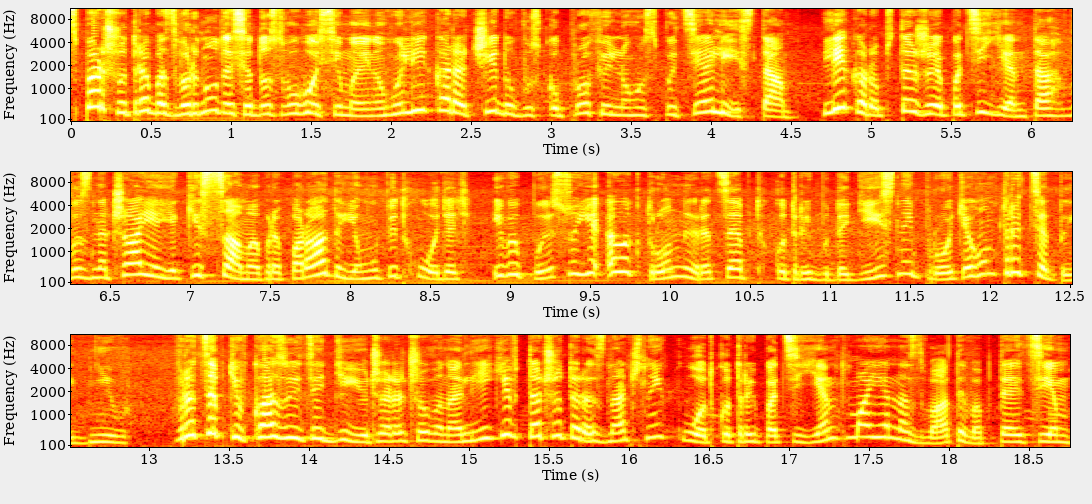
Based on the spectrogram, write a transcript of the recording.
Спершу треба звернутися до свого сімейного лікаря чи до вузькопрофільного спеціаліста. Лікар обстежує пацієнта, визначає, які саме препарати йому підходять, і виписує електронний рецепт, котрий буде дійсний протягом 30 днів. В рецепті вказується діюча речовина ліків та чотиризначний код, котрий пацієнт має назвати в аптеці.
